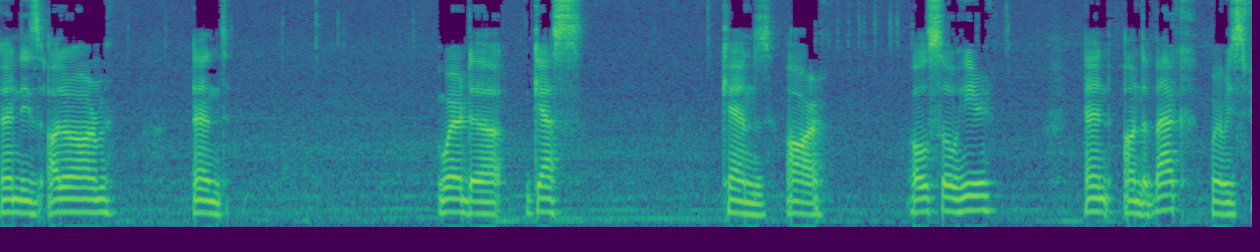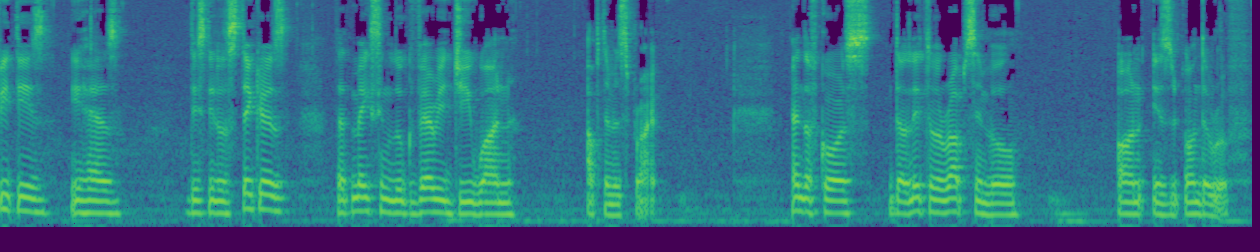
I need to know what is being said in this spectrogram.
and his other arm and where the gas cans are. Also here and on the back where his feet is he has these little stickers that makes him look very G1 Optimus Prime. And of course the little rub symbol on is on the roof.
